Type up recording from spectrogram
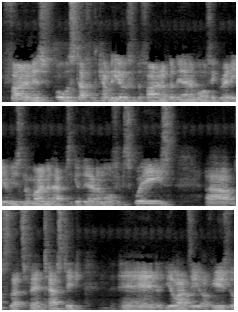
phone is all the stuff that's come together for the phone. I've got the anamorphic ready. I'm using the Moment app to get the anamorphic squeeze. Um, so that's fantastic. And Ulanzi, I've used the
